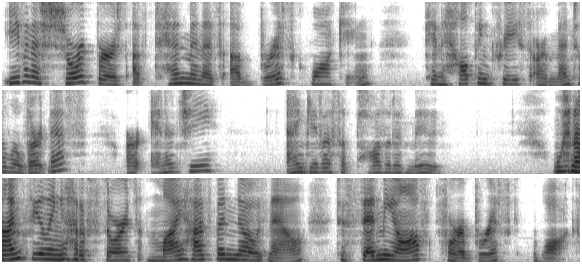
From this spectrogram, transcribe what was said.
Even a short burst of 10 minutes of brisk walking can help increase our mental alertness our energy, and give us a positive mood. When I'm feeling out of sorts, my husband knows now to send me off for a brisk walk.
